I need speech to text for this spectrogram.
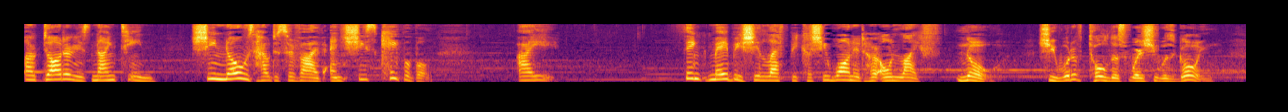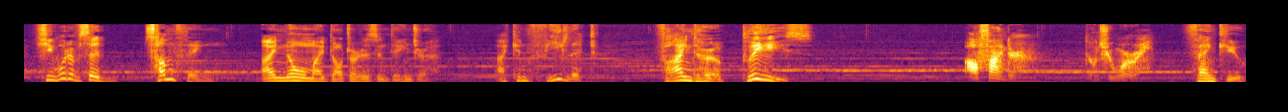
Our daughter is 19. She knows how to survive, and she's capable. I think maybe she left because she wanted her own life. No, she would have told us where she was going. She would have said something. I know my daughter is in danger. I can feel it. Find her, please. I'll find her. Don't you worry. Thank you.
